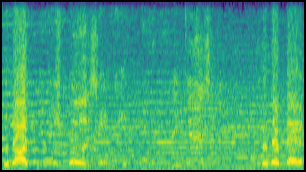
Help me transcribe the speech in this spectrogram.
Tudo ótimo. Esposa, em casa. Tudo ok.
